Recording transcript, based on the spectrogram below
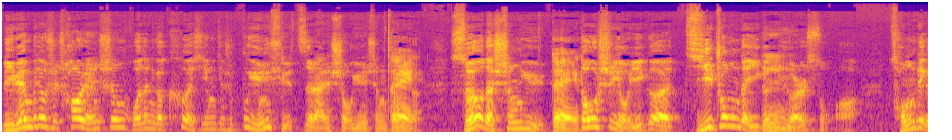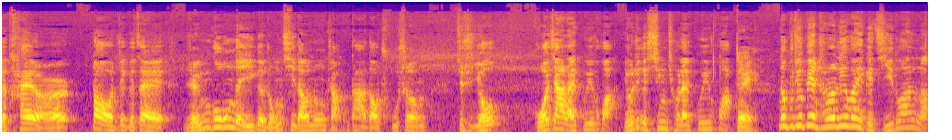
里边不就是超人生活的那个克星，就是不允许自然受孕生长的对，所有的生育对。都是有一个集中的一个育儿所，从这个胎儿到这个在人工的一个容器当中长大到出生，就是由国家来规划，由这个星球来规划，对，那不就变成了另外一个极端了？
